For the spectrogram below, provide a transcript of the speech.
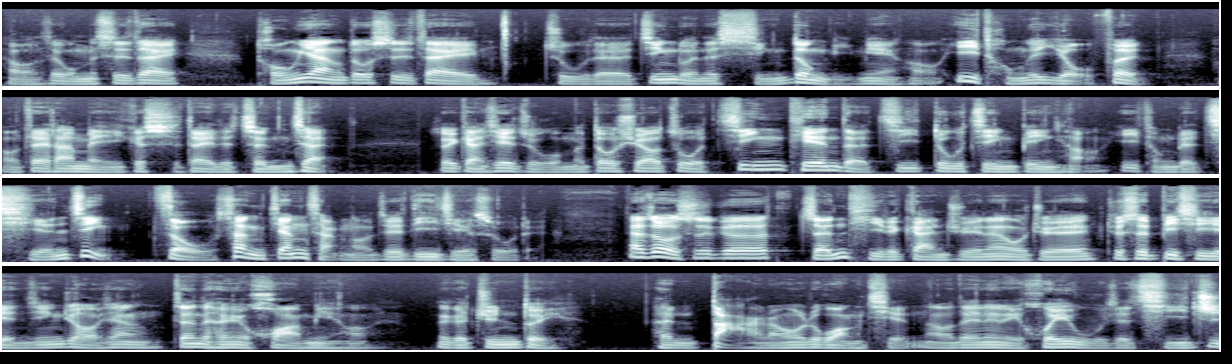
哦。所以我们是在同样都是在主的经纶的行动里面哈，一同的有份哦，在他每一个时代的征战。所以感谢主，我们都需要做今天的基督精兵哈，一同的前进，走上疆场哦。这是第一节说的。那这首诗歌整体的感觉呢，我觉得就是闭起眼睛，就好像真的很有画面哈。那个军队很大，然后就往前，然后在那里挥舞着旗帜，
